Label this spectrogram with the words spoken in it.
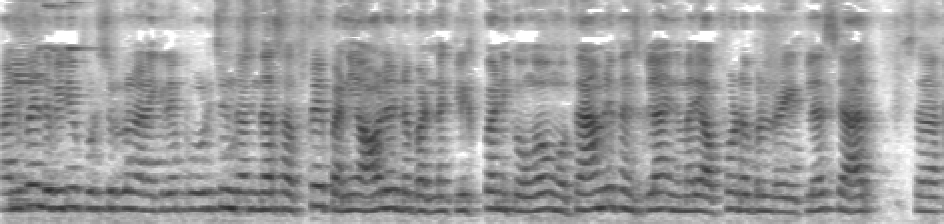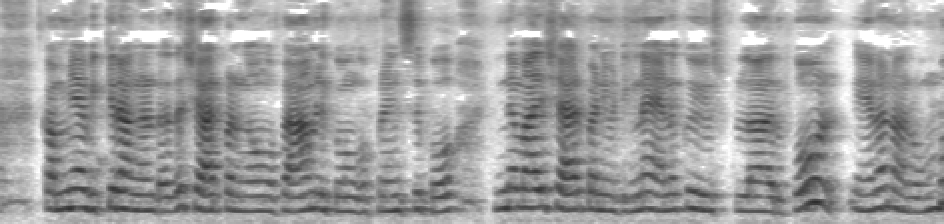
கண்டிப்பாக இந்த வீடியோ பிடிச்சிருக்குன்னு நினைக்கிறேன். பிடிச்சிருந்தா சப்ஸ்கிரைப் பண்ணி ஆல் என்ற பட்டனை கிளிக் பண்ணிக்கோங்க. உங்கள் ஃபேமிலி ஃப்ரெண்ட்ஸ்க்குலாம் இந்த மாதிரி அஃபோர்டபுள் ரேட்டில் ஷேர் கம்மியாக விற்கிறாங்கன்றதை ஷேர் பண்ணுங்கள் உங்கள் ஃபேமிலிக்கோ உங்கள் ஃப்ரெண்ட்ஸுக்கோ இந்த மாதிரி ஷேர் பண்ணி விட்டிங்கன்னா எனக்கும் யூஸ்ஃபுல்லாக இருக்கும். ஏன்னா நான் ரொம்ப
